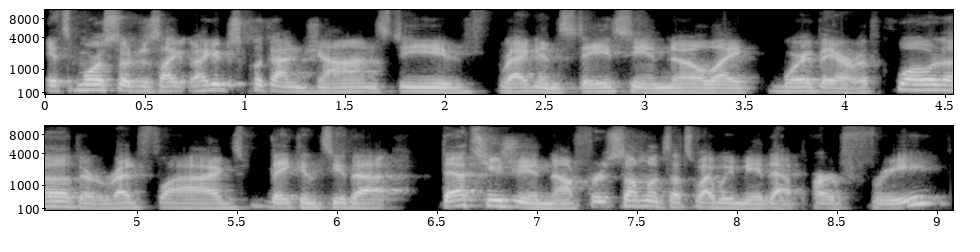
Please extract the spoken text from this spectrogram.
It's more so just like I can just click on John, Steve, Greg, and Stacy and know like where they are with quota, their red flags. They can see that. That's usually enough for someone. So that's why we made that part free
